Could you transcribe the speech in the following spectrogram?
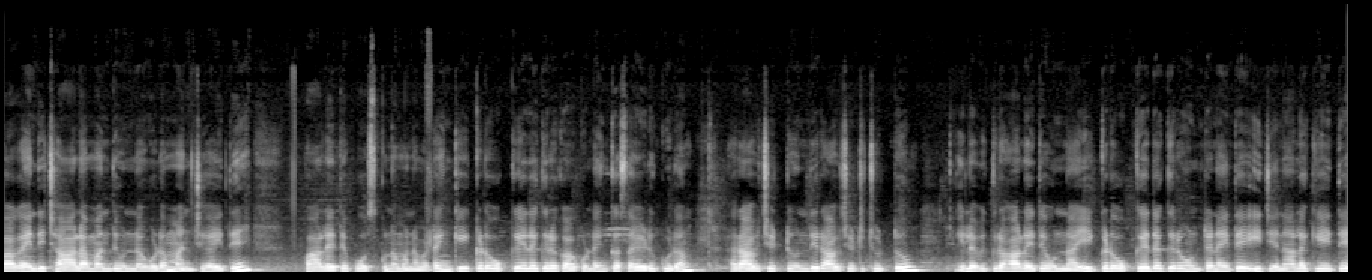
బాగా అయింది. చాలామంది ఉన్నా కూడా మంచిగా అయితే పాలైతే పోసుకున్నాం అనమాట ఇంక ఇక్కడ ఒకే దగ్గర కాకుండా ఇంకా సైడ్ కూడా రావి చెట్టు ఉంది. రావి చెట్టు చుట్టూ ఇలా విగ్రహాలు అయితే ఉన్నాయి. ఇక్కడ ఒకే దగ్గర ఉంటేనైతే ఈ జనాలకి అయితే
